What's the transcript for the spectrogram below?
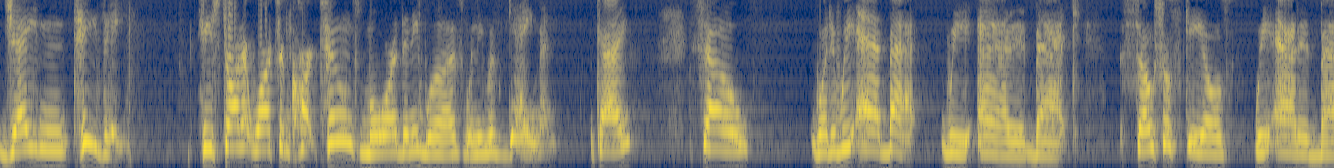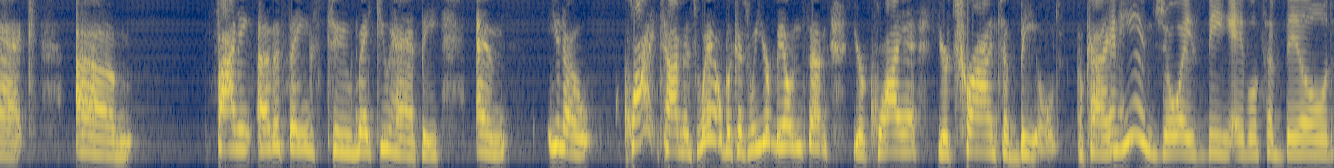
Jaden TV. He started watching cartoons more than he was when he was gaming. Okay? So, what did we add back? We added back social skills, we added back um, finding other things to make you happy, and, you know, quiet time as well because when you're building something, you're quiet, you're trying to build. Okay. And he enjoys being able to build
